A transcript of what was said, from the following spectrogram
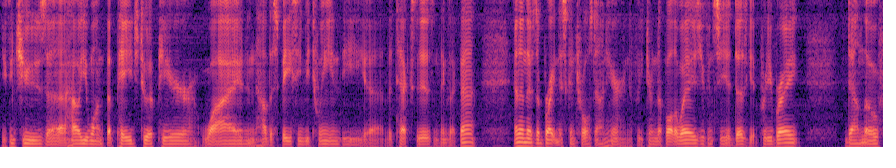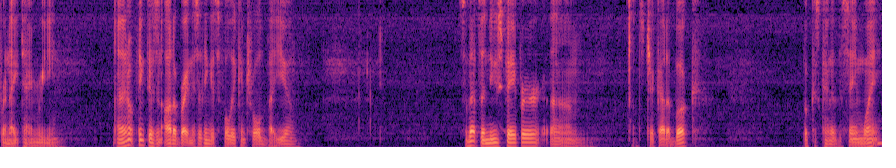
You can choose uh, how you want the page to appear wide and how the spacing between the uh, the text is and things like that. And then there's the brightness controls down here and if we turn it up all the way as you can see it does get pretty bright down low for nighttime reading. And I don't think there's an auto brightness I think it's fully controlled by you so that's a newspaper. Um, let's check out a book. Book is kind of the same way.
